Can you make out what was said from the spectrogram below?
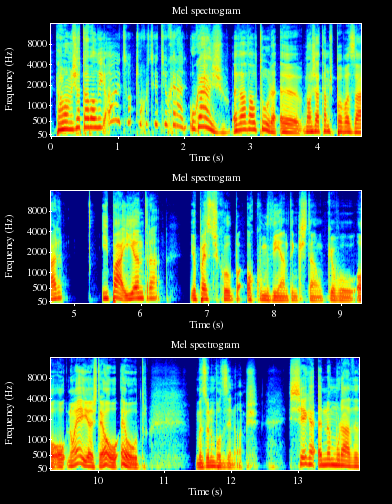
Estávamos, já estava ali, ai, estou a curtir, tio, caralho. O gajo, a dada altura, ah, nós já estamos para bazar e pá, e entra. Eu peço desculpa ao comediante em questão, que eu vou. ou- ou- não é este, é, o- é outro. Mas eu não vou dizer nomes. Chega a namorada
